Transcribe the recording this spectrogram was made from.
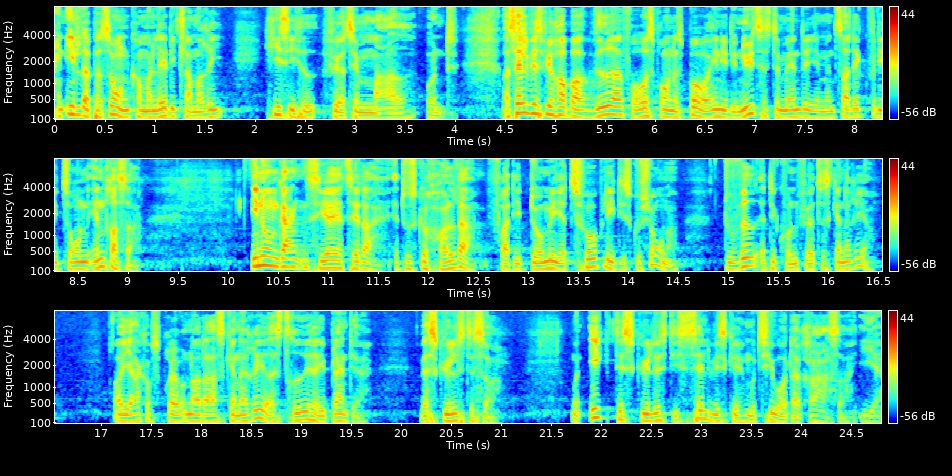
En ildre person kommer let i klammeri. Hissighed fører til meget ondt. Og selv hvis vi hopper videre fra ordsprogenes bog ind i det nye testamente, jamen, så er det ikke, fordi tonen ændrer sig. Endnu en gang siger jeg til dig, at du skal holde dig fra de dumme, ja tåbelige diskussioner. Du ved, at det kun fører til skænderier. Og i Jakobs brev, når der er skænderier og stridigheder i blandt jer, hvad skyldes det så? Men ikke det skyldes de selviske motiver, der raser i jer.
